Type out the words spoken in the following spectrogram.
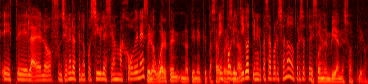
este, la- los funcionarios que en lo posible sean más jóvenes. Pero Huerten no tiene que pasar es por el político, Senado. tiene que pasar por el Senado, por eso te ¿Y decía. cuándo envían esos pliegos?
